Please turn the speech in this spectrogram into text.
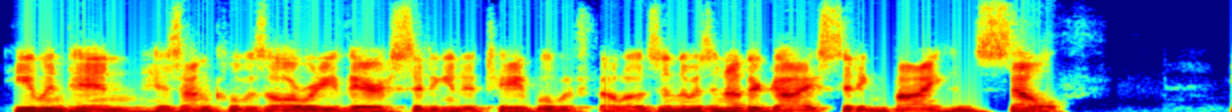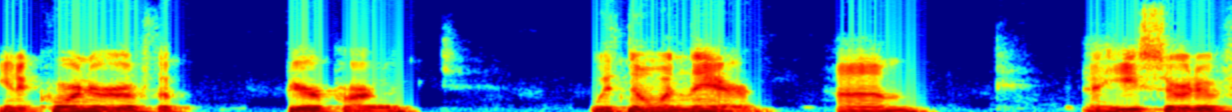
He went in, his uncle was already there sitting at a table with fellows, and there was another guy sitting by himself in a corner of the beer parlor with no one there. Um, uh, he sort of,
